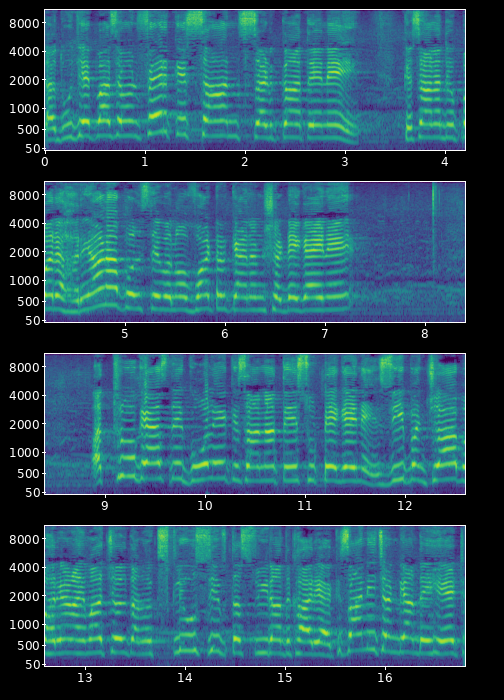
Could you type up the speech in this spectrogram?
ਤਾਂ ਦੂਜੇ ਪਾਸੇ ਹੁਣ ਫਿਰ ਕਿਸਾਨ ਸੜਕਾਂ ਤੇ ਨੇ। ਕਿਸਾਨਾਂ ਦੇ ਉੱਪਰ ਹਰਿਆਣਾ ਪੁਲਿਸ ਦੇ ਵੱਲੋਂ ਵਾਟਰ ਕੈਨਨ ਛੱਡੇ ਗਏ ਨੇ। ਅਥਰੂ ਗੈਸ ਦੇ ਗੋਲੇ ਕਿਸਾਨਾਂ ਤੇ ਸੁੱਟੇ ਗਏ ਨੇ। ਜੀ ਪੰਜਾਬ, ਹਰਿਆਣਾ, ਹਿਮਾਚਲ ਤੁਹਾਨੂੰ ਐਕਸਕਲੂਸਿਵ ਤਸਵੀਰਾਂ ਦਿਖਾ ਰਿਹਾ ਹੈ। ਕਿਸਾਨੀ ਝੰਡਿਆਂ ਦੇ ਹੇਠ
